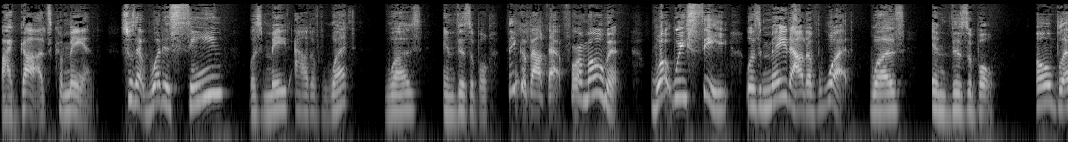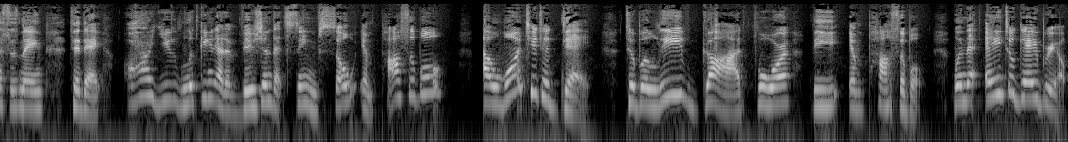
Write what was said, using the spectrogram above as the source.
by God's command, so that what is seen was made out of what was invisible. Think about that for a moment. What we see was made out of what was invisible. Oh, bless his name today. Are you looking at a vision that seems so impossible? I want you today to believe God for the impossible. When the angel Gabriel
